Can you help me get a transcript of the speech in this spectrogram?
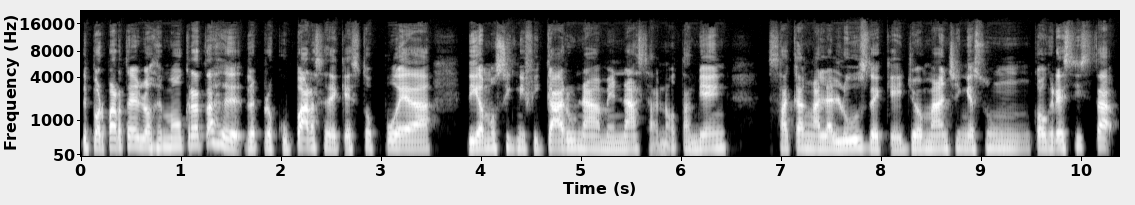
de por parte de los demócratas de preocuparse de que esto pueda digamos, significar una amenaza, ¿no? También sacan a la luz de que Joe Manchin es un congresista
